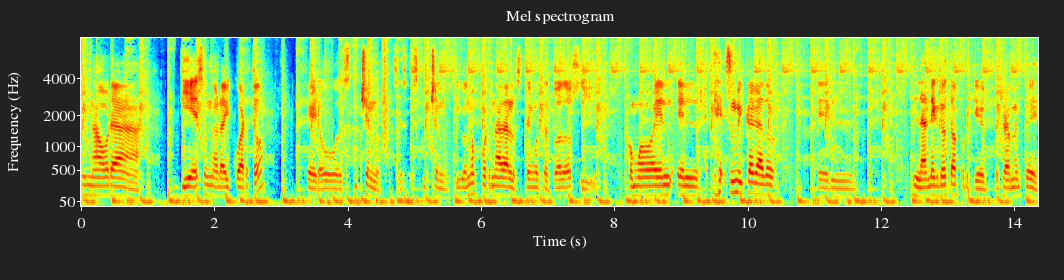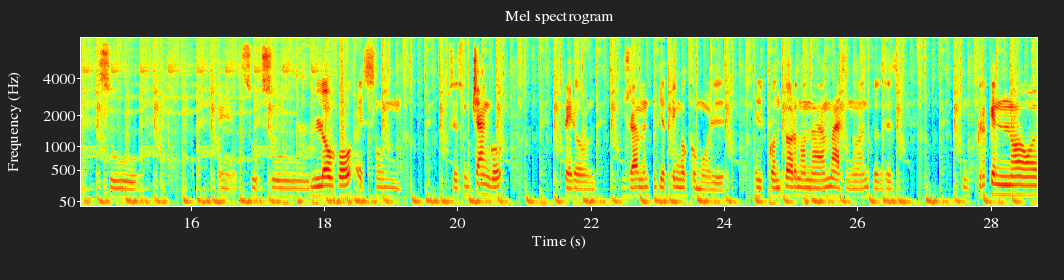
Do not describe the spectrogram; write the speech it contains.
Una hora diez, una hora y cuarto, pero escúchenlo, escúchenlo. Digo, no por nada los tengo tatuados y como él, él es muy cagado el, la anécdota porque pues realmente su eh, su, su, logo es un, pues, es un chango, pero pues, realmente yo tengo como el, el contorno nada más, ¿no? Entonces, creo que no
